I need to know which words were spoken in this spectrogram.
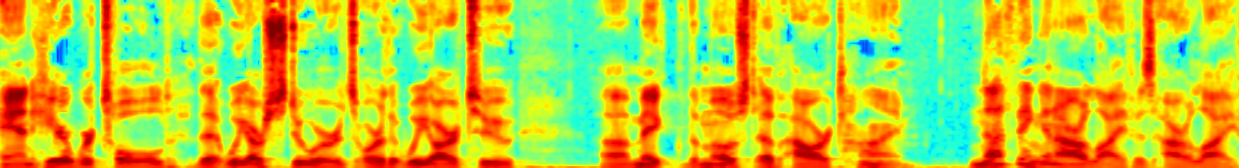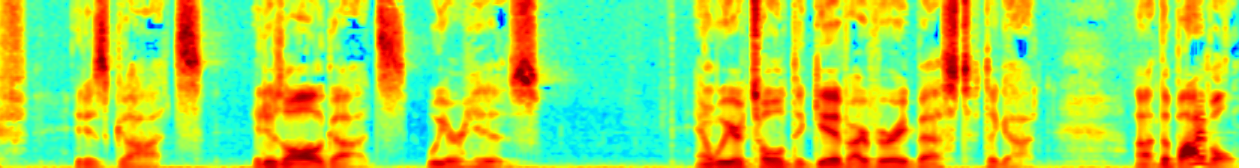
And here we're told that we are stewards or that we are to uh, make the most of our time. Nothing in our life is our life, it is God's. It is all God's. We are His. And we are told to give our very best to God. Uh, the Bible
